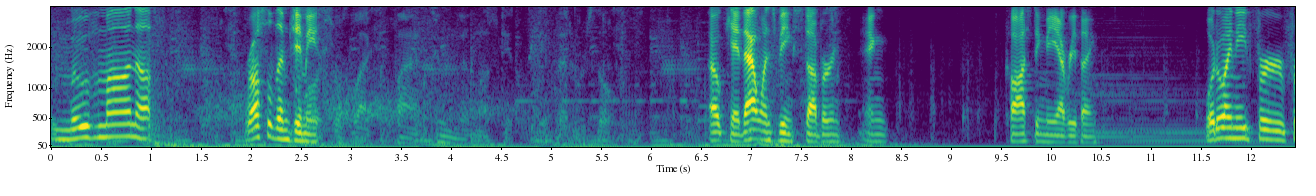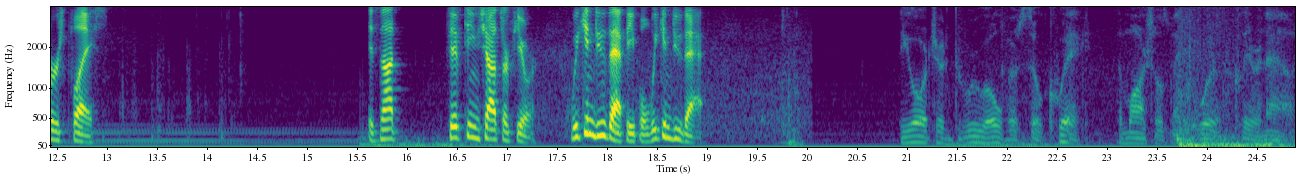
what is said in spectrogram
move them on up. Rustle them jimmies. Marshals like to fine tune their muskets to get better results. Okay, that one's being stubborn and costing me everything. What do I need for first place? It's not 15 shots or fewer. We can do that, people. We can do that. The orchard grew over so quick, the marshals made it worth clearing out.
